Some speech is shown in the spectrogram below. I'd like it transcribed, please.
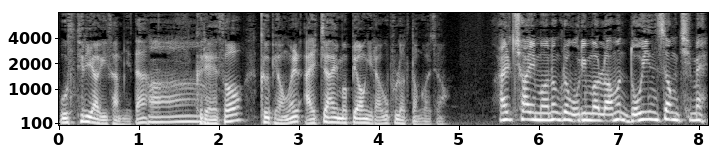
오스트리아 의사입니다. 아. 그래서 그 병을 알츠하이머 병이라고 불렀던 거죠. 알츠하이머는 그럼 우리말로 하면 노인성 치매?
